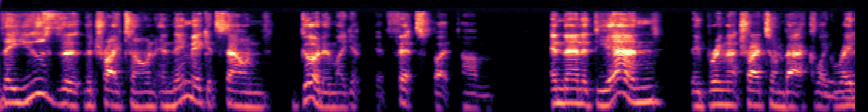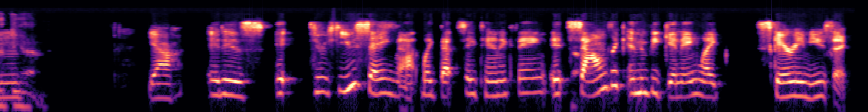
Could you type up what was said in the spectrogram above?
they use the the tritone and they make it sound good and like it, it fits but um and then at the end they bring that tritone back like right at Mm-hmm. the end yeah it is it there's you saying that like that satanic thing it Yeah. sounds like in the beginning like scary music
